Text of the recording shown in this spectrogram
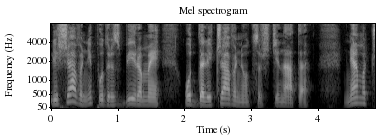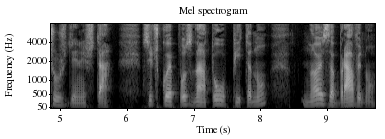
Лишаване подразбираме отдалечаване от същината. Няма чужди неща. Всичко е познато, опитано, но е забравено,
